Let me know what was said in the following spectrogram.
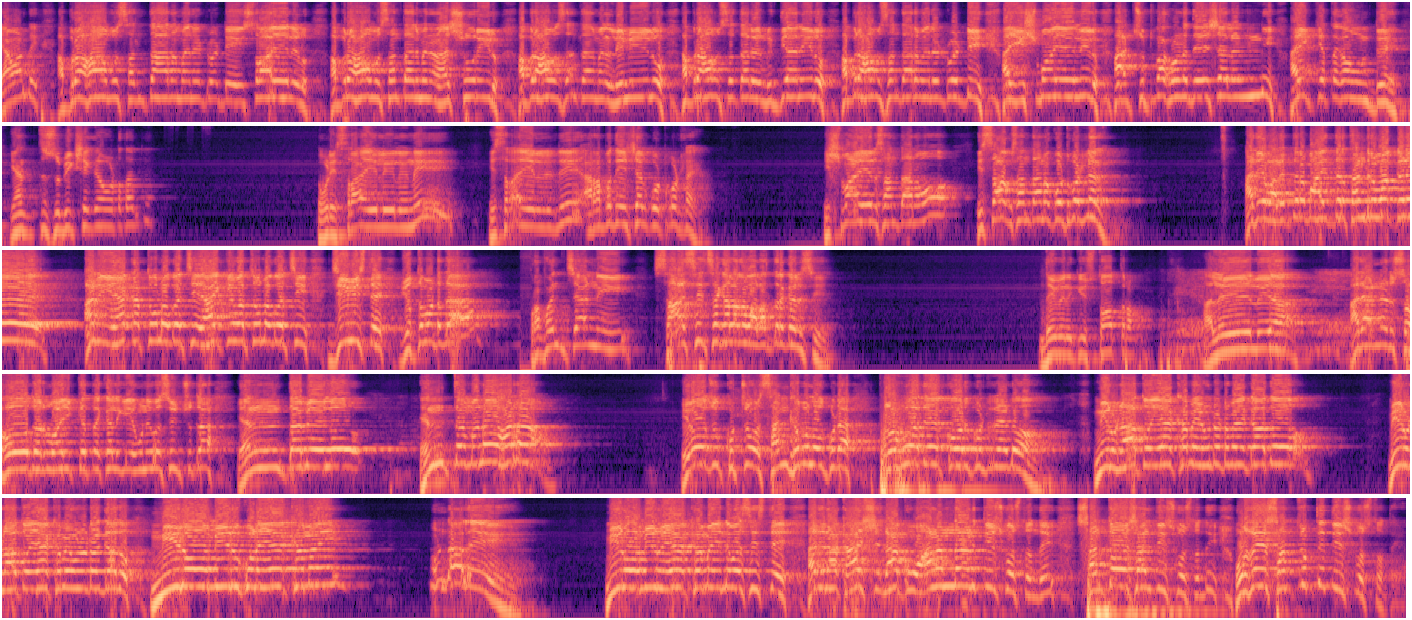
ఏమంటే అబ్రహాము సంతానమైనటువంటి ఇస్రాయేలీలు అబ్రహాము సంతానమైన అశూరియులు అబ్రహాము సంతానమైన లెమీలు అబ్రహాము సంతానమైన విద్యానీయులు అబ్రహాము సంతానమైనటువంటి ఆ ఇష్మాయేలీలు ఆ చుట్టుపక్కల ఉన్న దేశాలన్నీ ఐక్యతగా ఉంటే ఎంత సుభిక్షంగా ఉంటుందండి? ఇప్పుడు ఇస్రాయేలీలని ఇస్రాయేలీని అరబ్ దేశాలు కొట్టుకుంటాయి ఇస్మాయిల్ సంతానం ఇసాకు సంతానం కొట్టుకోవట్లేదు అదే వాళ్ళిద్దరు మా ఇద్దరు తండ్రి ఒక్కడే. అని ఏకత్వంలోకి వచ్చి ఐక్యవత్వంలోకి వచ్చి జీవిస్తే యుద్ధం ఉంటుందా? ప్రపంచాన్ని శాసించగలరు వాళ్ళందరూ కలిసి. దేవునికి స్తోత్రం. అలేలుయా అది అన్నాడు సహోదరులు ఐక్యత కలిగి నివసించుట ఎంత మేలు ఎంత మనోహర. ఈరోజు కుట్ర సంఘములో కూడా ప్రభు అదే కోరుకుంటున్నాడు. మీరు నాతో ఏకమై ఉండటమే కాదు. మీరు నాతో ఏకమై ఉండడం కాదు మీలో మీరు కూడా ఏకమై ఉండాలి. మీలో మీరు ఏకమై నివసిస్తే అది నాకు ఆశ నాకు ఆనందాన్ని తీసుకొస్తుంది సంతోషాన్ని తీసుకొస్తుంది హృదయ సంతృప్తిని తీసుకొస్తుంది.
